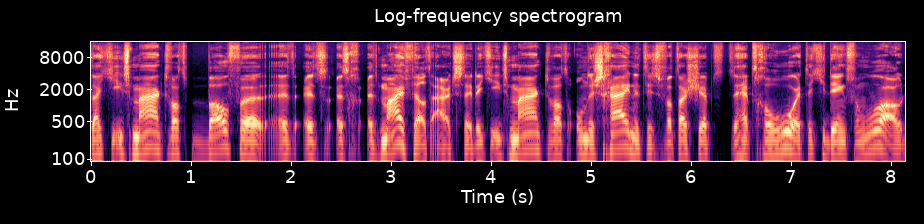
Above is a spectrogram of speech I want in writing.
Dat je iets maakt wat boven het, het, het, het maaiveld uitsteekt. Dat je iets maakt wat onderscheidend is. Wat als je hebt, hebt gehoord, dat je denkt van wow,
